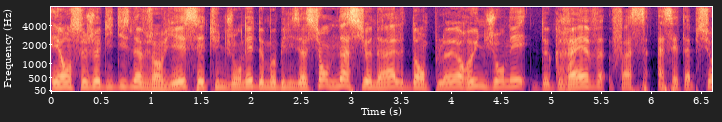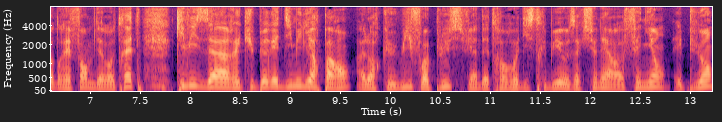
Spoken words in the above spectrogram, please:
Et en ce jeudi 19 janvier, c'est une journée de mobilisation nationale d'ampleur, une journée de grève face à cette absurde réforme des retraites qui vise à récupérer 10 milliards par an, alors que 8 fois plus vient d'être redistribué aux actionnaires feignants et puants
